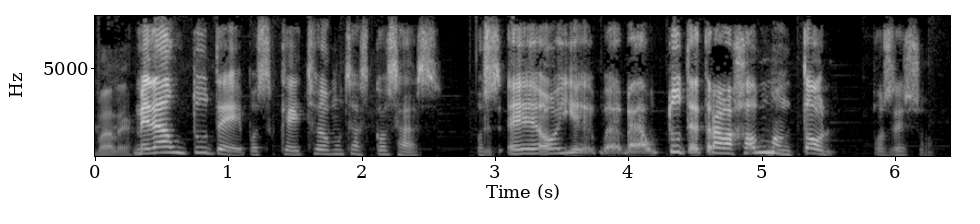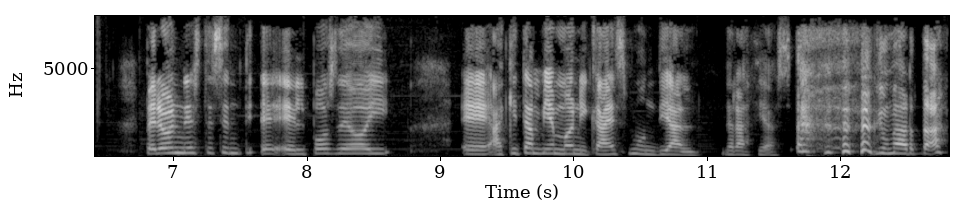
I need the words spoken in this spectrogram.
Vale. me da un tute, pues que he hecho muchas cosas. Pues eh, hoy eh, me da un tute, he trabajado un montón. Pues eso. Pero en este sentido, el post de hoy, eh, aquí también, Mónica, es mundial. Gracias, Marta.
